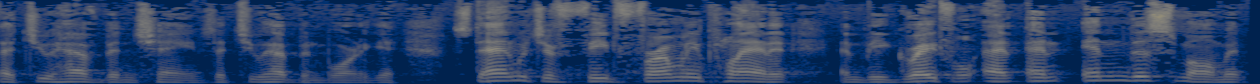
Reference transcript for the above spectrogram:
that you have been changed, that you have been born again. Stand with your feet firmly planted and be grateful. And, and in this moment,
